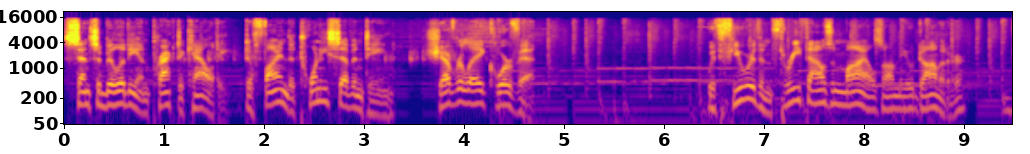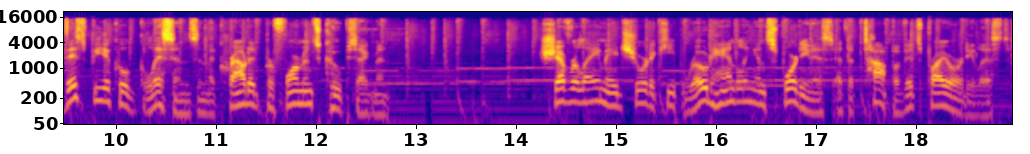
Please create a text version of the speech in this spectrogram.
sensibility and practicality define the 2017 Chevrolet Corvette. With fewer than 3,000 miles on the odometer, this vehicle glistens in the crowded performance coupe segment. Chevrolet made sure to keep road handling and sportiness at the top of its priority list.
